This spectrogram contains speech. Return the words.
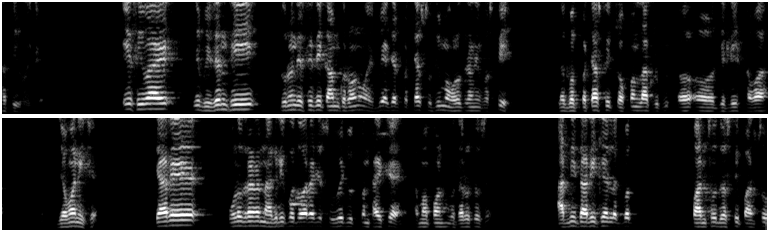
થતી હોય છે. એ સિવાય જે વિઝનથી દૂરંદેશીથી કામ કરવાનું હોય, બે હજાર પચાસ સુધીમાં વડોદરાની વસ્તી લગભગ પચાસથી ચોપન લાખ રૂપિયા જેટલી થવા જવાની છે. ત્યારે વડોદરાના નાગરિકો દ્વારા જે સુવેજ ઉત્પન્ન થાય છે, એમાં પણ વધારો થશે. આજની તારીખે લગભગ પાંચસો દસથી પાંચસો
